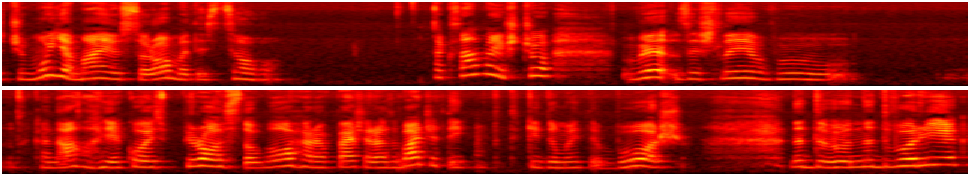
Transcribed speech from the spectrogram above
то чому я маю соромитись цього? Так само, якщо ви зайшли в канал якогось просто блогера, перший раз бачите, і такі думаєте, боже, на, дворі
